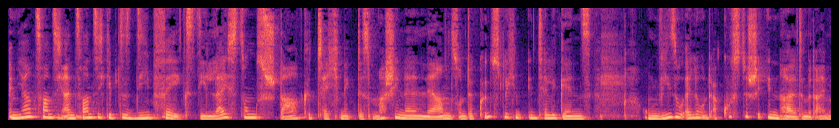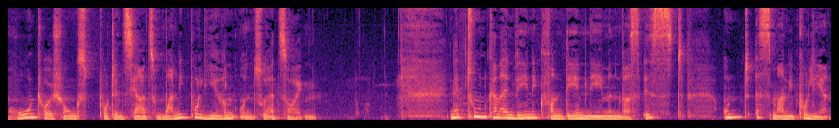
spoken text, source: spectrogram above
Im Jahr 2021 gibt es Deepfakes, die leistungsstarke Technik des maschinellen Lernens und der künstlichen Intelligenz, um visuelle und akustische Inhalte mit einem hohen Täuschungspotenzial zu manipulieren und zu erzeugen. Neptun kann ein wenig von dem nehmen, was ist, und es manipulieren.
